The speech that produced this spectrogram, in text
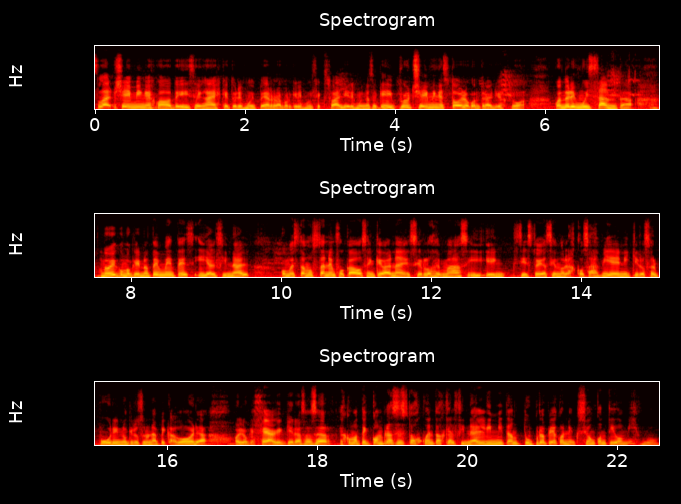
Slut shaming es cuando te dicen, ah, es que tú eres muy perra porque eres muy sexual y eres muy no sé qué. Y prude shaming es todo lo contrario, es como cuando eres muy santa, ¿no? Y como que no te metes y al final, como estamos tan enfocados en qué van a decir los demás y en si estoy haciendo las cosas bien y quiero ser pura y no quiero ser una pecadora o lo que sea que quieras hacer, es como te compras estos cuentos que al final limitan tu propia conexión contigo mismo.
